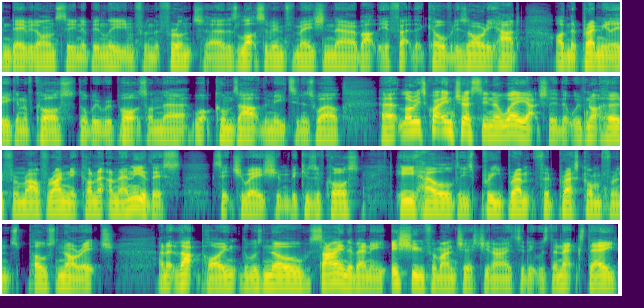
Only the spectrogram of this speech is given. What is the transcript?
and David Ornstein have been leading from the front. Uh, there's lots of information there about the effect that COVID has already had on the Premier League, and of course, there'll be reports on there, what comes out of the meeting as well. Uh, Laurie, it's quite interesting in a way, actually, that we've not heard from Ralf Rangnick on, on any of this situation because, of course, he held his pre Brentford press conference post Norwich. And at that point, there was no sign of any issue for Manchester United. It was the next day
